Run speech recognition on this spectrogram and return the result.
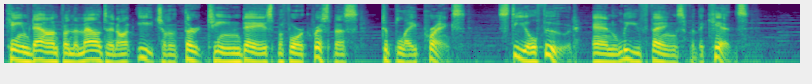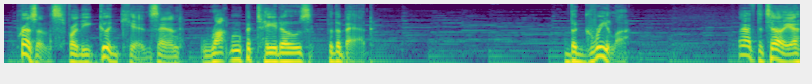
came down from the mountain on each of the 13 days before Christmas to play pranks – steal food, and leave things for the kids, presents for the good kids and rotten potatoes for the bad. The Grýla I have to tell you,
